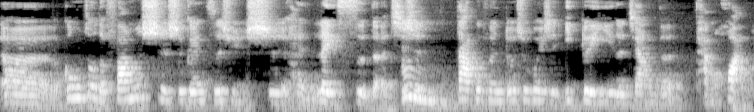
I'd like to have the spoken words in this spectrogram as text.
呃工作的方式是跟咨询师很类似的，其实嗯大部分都是会是一对一的这样的谈话。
